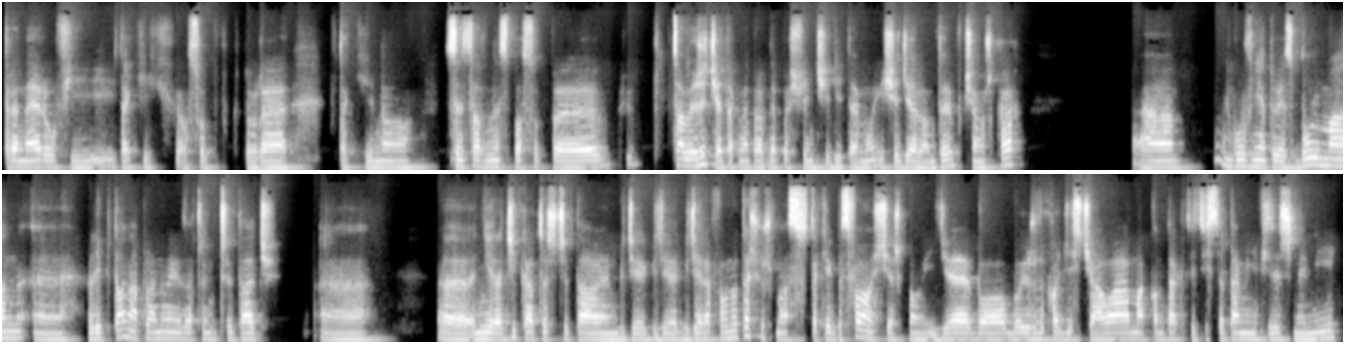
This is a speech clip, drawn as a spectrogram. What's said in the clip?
trenerów i, i takich osób, które w taki no, sensowny sposób e, całe życie tak naprawdę poświęcili temu i się dzielą tym w książkach. Głównie tu jest Bullman, e, Liptona planuję zacząć czytać, e, Nieradzika też czytałem, gdzie, gdzie, gdzie Rafał no też już ma tak jakby swoją ścieżką idzie, bo, bo już wychodzi z ciała, ma kontakty z istotami niefizycznymi,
